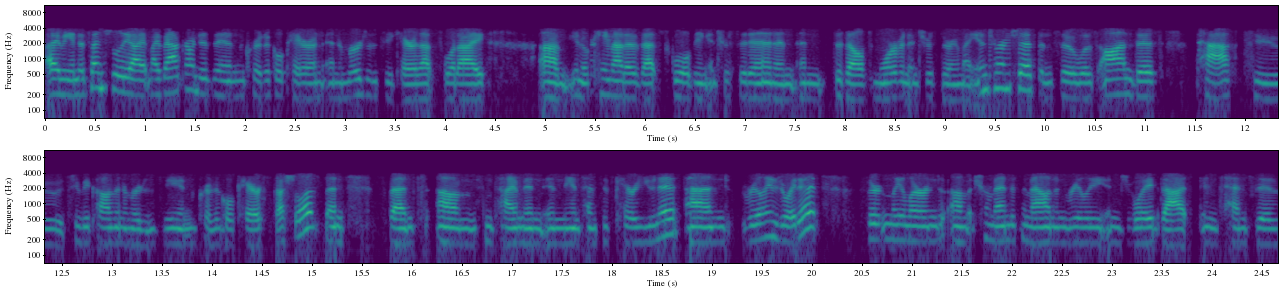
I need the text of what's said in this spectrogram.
I mean, essentially, I, my background is in critical care and, and emergency care. That's what I, um, you know, came out of that school being interested in and, and developed more of an interest during my internship. And so was on this path to to become an emergency and critical care specialist and spent um, some time in, in the intensive care unit and really enjoyed it. Certainly learned um, a tremendous amount and really enjoyed that intensive,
